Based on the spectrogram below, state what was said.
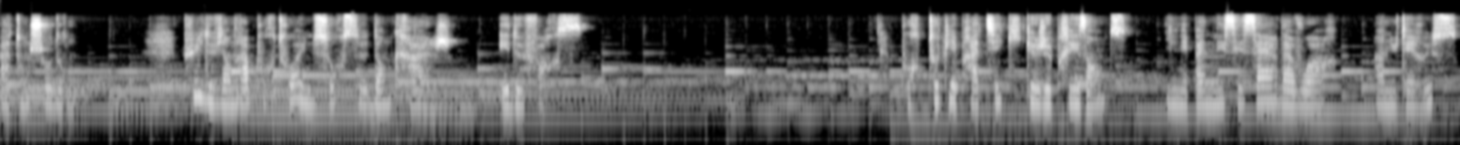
à ton chaudron, plus il deviendra pour toi une source d'ancrage et de force. Pour toutes les pratiques que je présente, il n'est pas nécessaire d'avoir un utérus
